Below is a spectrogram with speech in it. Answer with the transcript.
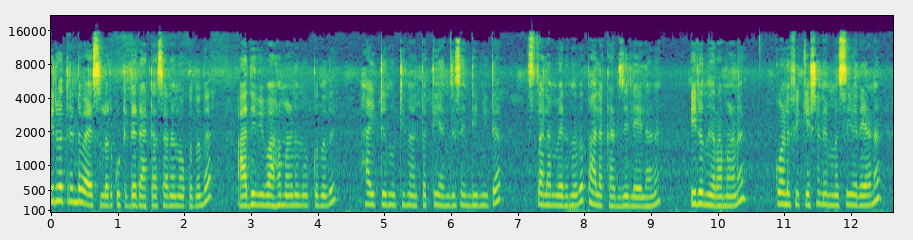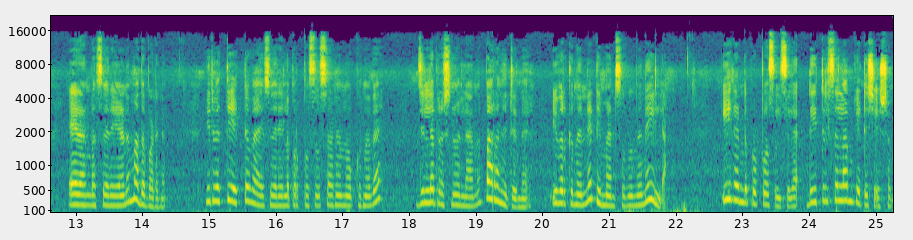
ഇരുപത്തിരണ്ട് വയസ്സുള്ള ഒരു കുട്ടിയുടെ ഡാറ്റാസാണ് നോക്കുന്നത്. ആദ്യ വിവാഹമാണ് നോക്കുന്നത്. ഹൈറ്റ് നൂറ്റി നാൽപ്പത്തി അഞ്ച് സെന്റിമീറ്റർ സ്ഥലം വരുന്നത് പാലക്കാട് ജില്ലയിലാണ്. ഇരുനിറമാണ്. ക്വാളിഫിക്കേഷൻ എം എസ് സി വരെയാണ് ഏഴാം ക്ലാസ് വരെയാണ് മതപഠനം. ഇരുപത്തിയെട്ട് വയസ്സ് വരെയുള്ള പ്രപ്പോസൽസാണ് നോക്കുന്നത്. ജില്ല പ്രശ്നമില്ല എന്ന് പറഞ്ഞിട്ടുണ്ട്. ഇവർക്ക് തന്നെ ഡിമാൻഡ്സ് ഒന്നും തന്നെ ഇല്ല. ഈ രണ്ട് പ്രപ്പോസൽസിൽ ഡീറ്റെയിൽസ് എല്ലാം കേട്ട ശേഷം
